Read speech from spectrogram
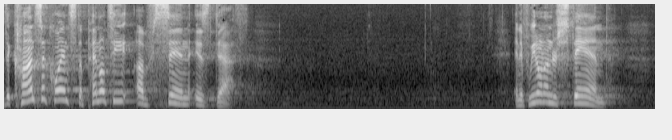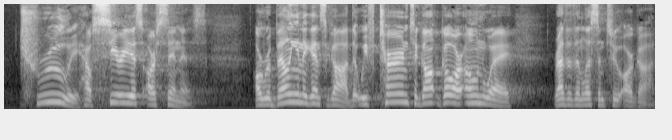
The consequence, the penalty of sin is death. And if we don't understand truly how serious our sin is, our rebellion against God, that we've turned to go, our own way rather than listen to our God.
